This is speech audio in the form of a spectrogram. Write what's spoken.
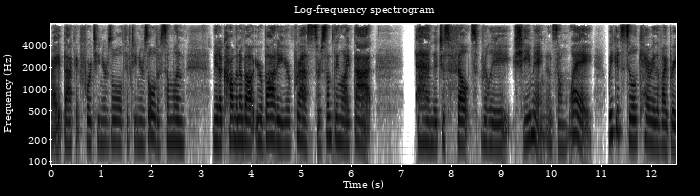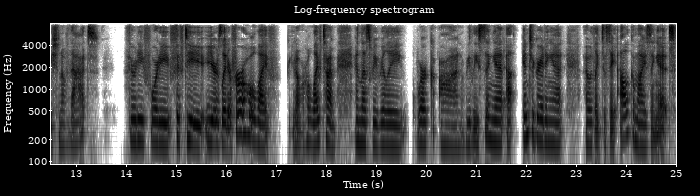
right? Back at 14 years old, 15 years old, if someone made a comment about your body, your breasts, or something like that, and it just felt really shaming in some way, we could still carry the vibration of that 30, 40, 50 years later for our whole life, you know, our whole lifetime, unless we really work on releasing it, uh, integrating it. I would like to say alchemizing it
